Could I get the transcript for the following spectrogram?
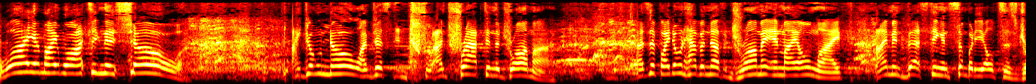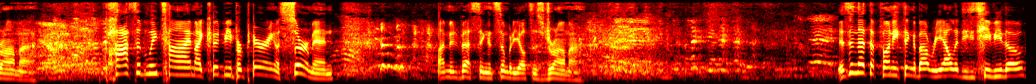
Why am I watching this show? I don't know. I'm just I'm trapped in the drama. As if I don't have enough drama in my own life, I'm investing in somebody else's drama. Possibly time I could be preparing a sermon. I'm investing in somebody else's drama. Isn't that the funny thing about reality TV though?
